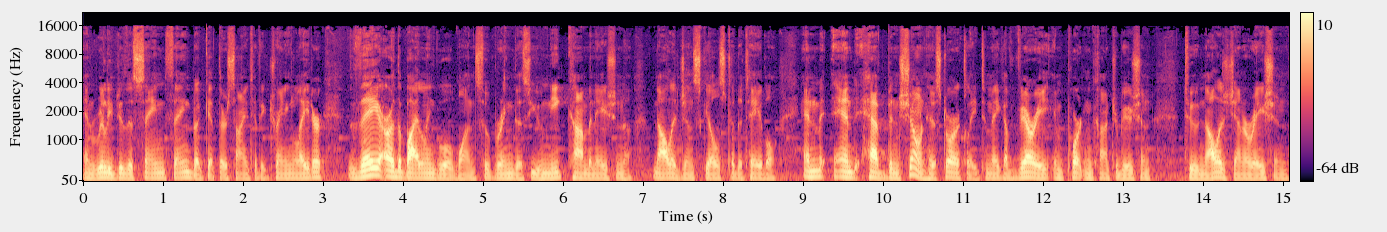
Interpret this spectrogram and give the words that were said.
and really do the same thing but get their scientific training later, they are the bilingual ones who bring this unique combination of knowledge and skills to the table and, and have been shown historically to make a very important contribution to knowledge generation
